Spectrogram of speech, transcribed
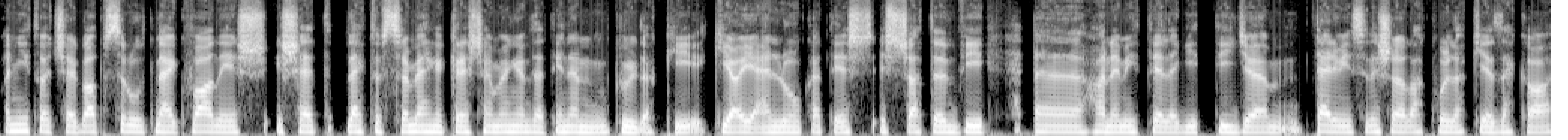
a nyitottság abszolút megvan, és, és hát legtöbbször megkeresem engem, tehát én nem küldök ki, ki ajánlókat, és, és stb., hanem itt tényleg itt így természetesen alakulnak ki ezek a,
